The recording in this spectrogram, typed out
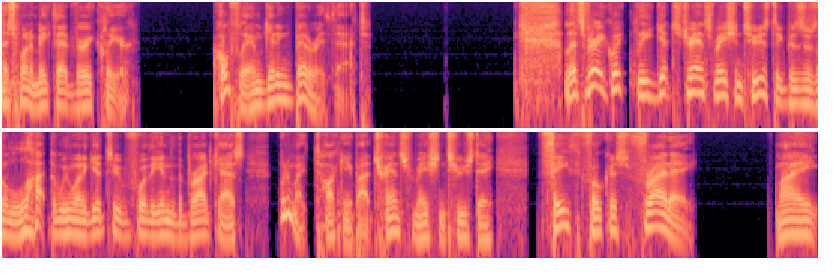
I just want to make that very clear. Hopefully, I'm getting better at that. Let's very quickly get to Transformation Tuesday because there's a lot that we want to get to before the end of the broadcast. What am I talking about? Transformation Tuesday, Faith Focus Friday my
